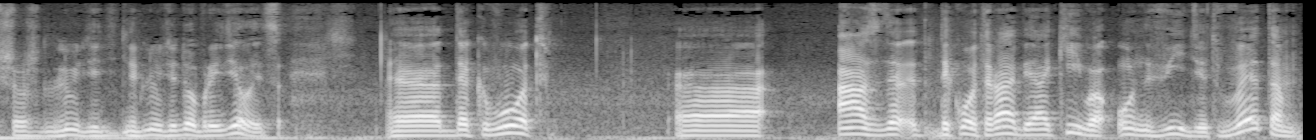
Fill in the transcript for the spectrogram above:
что же люди, люди добрые делается. Э, так вот, э, а так вот, Раби Акива, он видит в этом,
